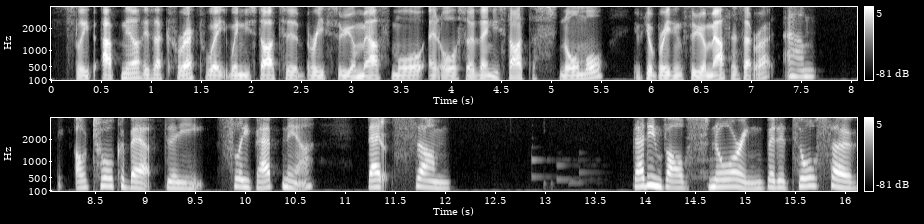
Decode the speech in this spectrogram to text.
sleep apnea. Is that correct? When, when you start to breathe through your mouth more and also then you start to snore more if you're breathing through your mouth. Is that right? Um, I'll talk about the sleep apnea. That's yep. um, that involves snoring, but it's also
